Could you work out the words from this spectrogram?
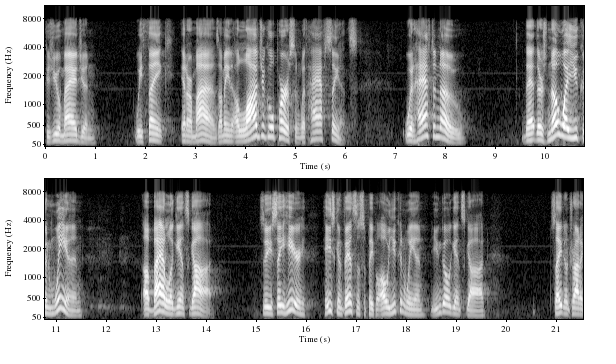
Because you imagine, we think in our minds, I mean, a logical person with half sense would have to know that there's no way you can win a battle against God. So you see here, he's convincing some people, oh, you can win. You can go against God. Satan will try to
